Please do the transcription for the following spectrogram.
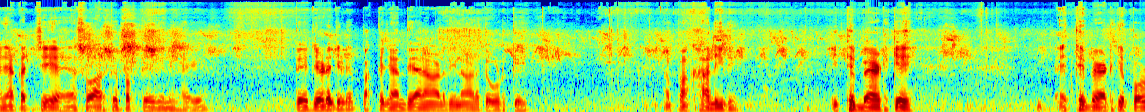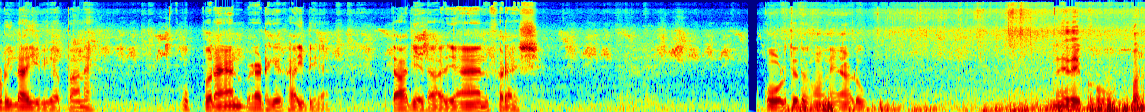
ਅਜਾ ਕੱਚੇ ਆ ਜਾਂ ਸਵਾਰ ਕੇ ਪੱਕੇ ਵੀ ਨਹੀਂ ਹੈਗੇ। ਤੇ ਜਿਹੜੇ ਜਿਹੜੇ ਪੱਕ ਜਾਂਦੇ ਆ ਨਾਲ ਦੀ ਨਾਲ ਤੋੜ ਕੇ ਆਪਾਂ ਖਾ ਲਈਦੇ ਇੱਥੇ ਬੈਠ ਕੇ, ਇੱਥੇ ਬੈਠ ਕੇ ਪੌੜੀ ਲਾਈ ਵੀ ਆਪਾਂ ਨੇ। ਉੱਪਰ ਐਨ ਬੈਠ ਕੇ ਖਾਈਦੇ ਆ। ਤਾਜ਼ੇ ਤਾਜ਼ੇ, ਐਨ ਫਰੈਸ਼ ਕੋਲ ਤੇ ਦਿਖਾਉਂਦੇ ਆ ਆੜੂ। ਇਹ ਦੇਖੋ ਉੱਪਰ।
